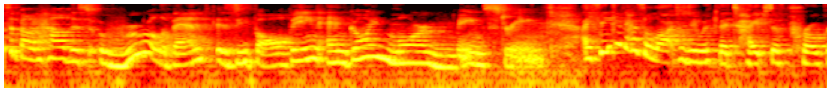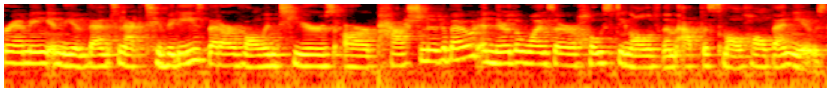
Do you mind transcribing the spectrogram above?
us about how this rural event is evolving and going more mainstream. I think it has a lot to do with the types of programming and the events and activities that our volunteers are passionate about, and they're the ones that are hosting all of them at the small hall venues.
